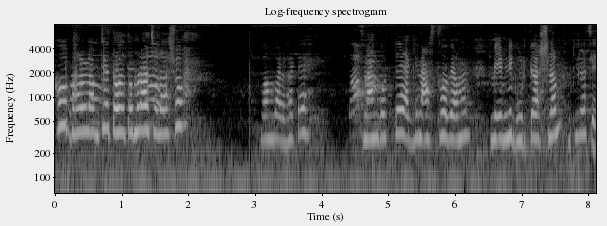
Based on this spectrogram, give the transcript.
খুব ভালো লাগছে, তো তোমরা চলে আসো গঙ্গার ঘাটে। স্নান করতে একদিন আসতে হবে আমার, আমি এমনি ঘুরতে আসলাম, ঠিক আছে?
